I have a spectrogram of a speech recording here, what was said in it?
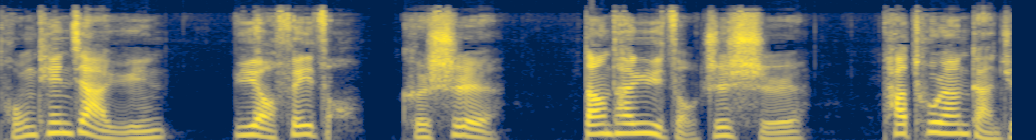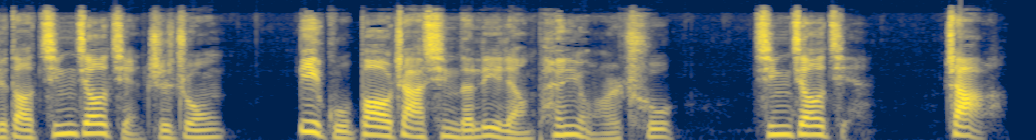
童天驾云欲要飞走。可是当他欲走之时，他突然感觉到金蛟简之中一股爆炸性的力量喷涌而出，金蛟简炸了。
